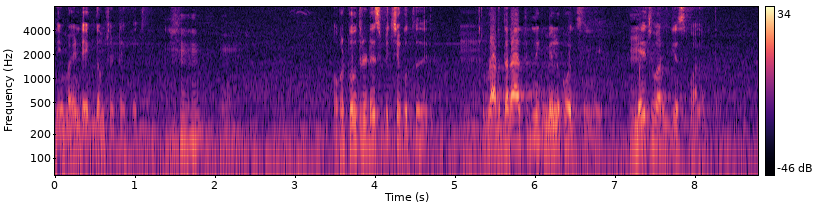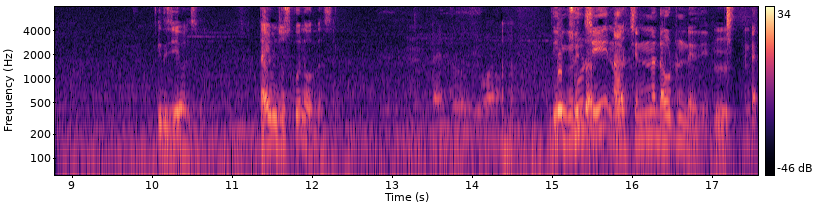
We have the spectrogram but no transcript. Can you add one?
నీ మైండ్ ఏకదమ్ సెట్ అయిపోతుంది. ఒక టూ త్రీ డేస్ పిచ్చి ఎక్కుతుంది. ఇప్పుడు అర్ధరాత్రి నీకు మెలకు వచ్చింది. లేచి వర్క్ చేసుకోవాలంతే. ఇది చేయవలసింది. టైం చూసుకొని వద్దు అసలు. నువ్వు చూడు. గురించి నాకు చిన్న డౌట్ ఉండేది. అంటే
